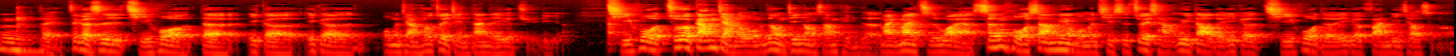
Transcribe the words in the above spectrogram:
嗯，对，这个是期货的一个一个我们讲说最简单的一个举例了。期货除了刚刚讲的我们这种金融商品的买卖之外啊，生活上面我们其实最常遇到的一个期货的一个范例叫什么？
